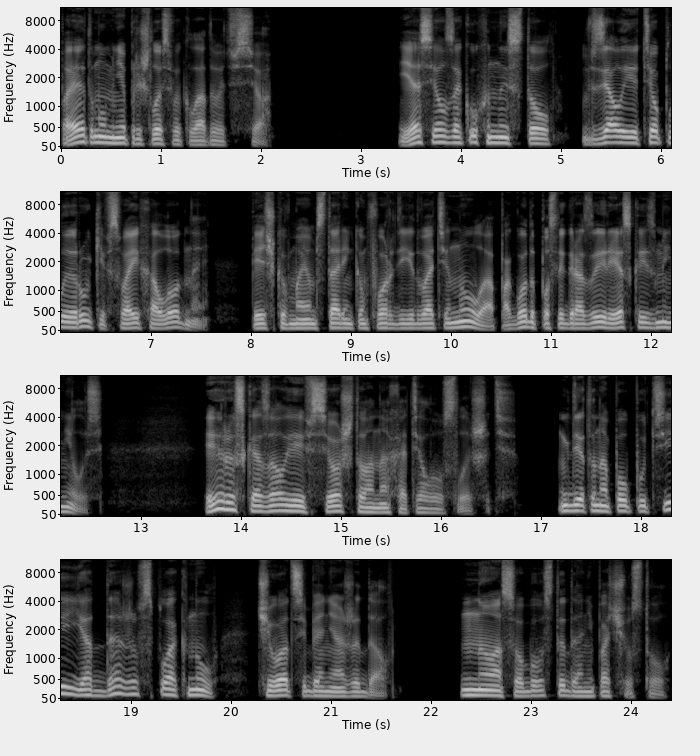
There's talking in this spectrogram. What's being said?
поэтому мне пришлось выкладывать все. Я сел за кухонный стол, взял ее теплые руки в свои холодные. Печка в моем стареньком Форде едва тянула, а погода после грозы резко изменилась. И рассказал ей все, что она хотела услышать. Где-то на полпути я даже всплакнул, чего от себя не ожидал. Но особого стыда не почувствовал.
